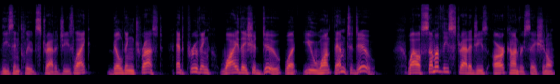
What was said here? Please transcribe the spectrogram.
These include strategies like building trust and proving why they should do what you want them to do. While some of these strategies are conversational,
